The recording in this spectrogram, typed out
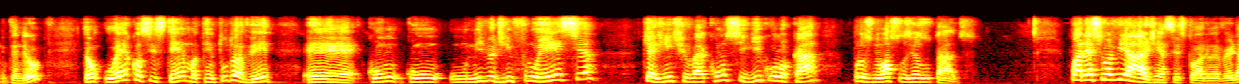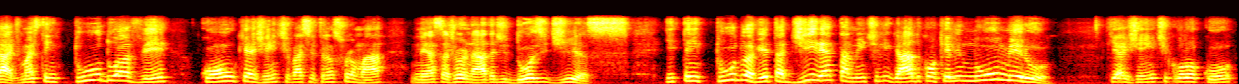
Entendeu? Então, o ecossistema tem tudo a ver é, com, com o nível de influência que a gente vai conseguir colocar para os nossos resultados. Parece uma viagem essa história, não é verdade? Mas tem tudo a ver com o que a gente vai se transformar nessa jornada de 12 dias. E tem tudo a ver, está diretamente ligado com aquele número que a gente colocou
